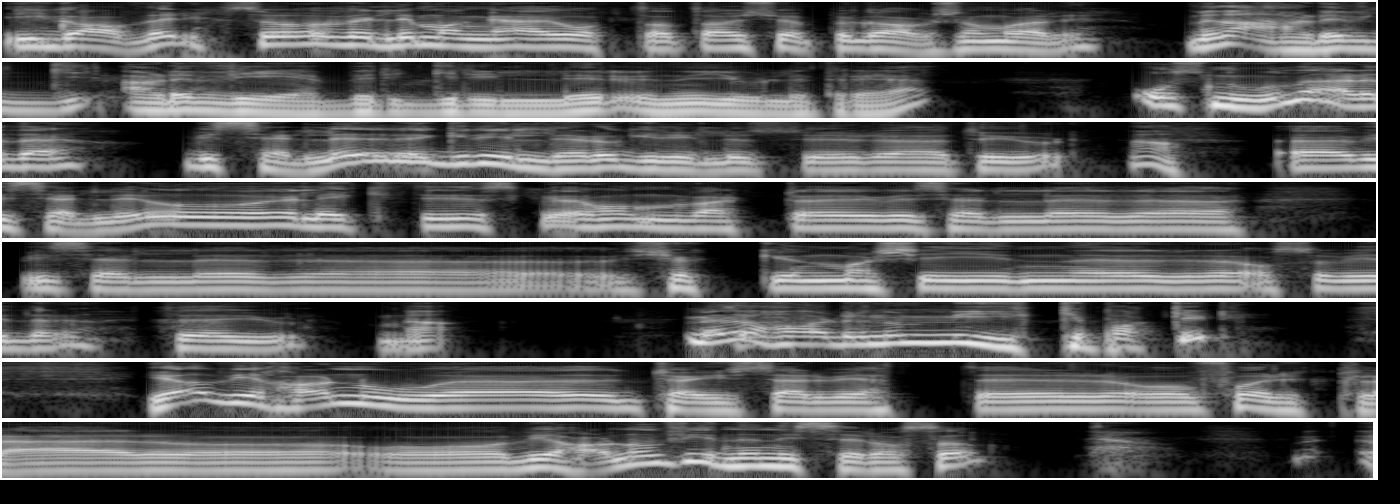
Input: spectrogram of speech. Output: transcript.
i gaver. Så veldig mange er jo opptatt av å kjøpe gaver som varer. Men er det, er det Weber-griller under juletreet? hos noen er det det. Vi selger griller og grillutstyr til jul. Ja. Eh, Vi selger jo elektriske håndverktøy, vi selger, vi selger uh, kjøkkenmaskiner videre til jul. Men har dere noen myke pakker? Ja, vi har noe tøyservietter og forklær, og, og vi har noen fine nisser også.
